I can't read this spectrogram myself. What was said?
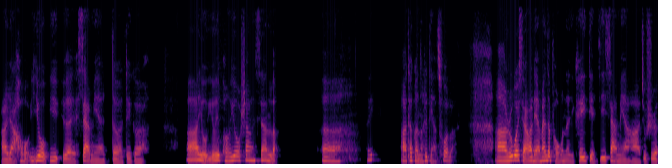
啊，然后右一呃下面的这个啊，有一位朋友上线了。呃，哎，啊，他可能是点错了啊。如果想要连麦的朋友呢，你可以点击下面哈，就是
